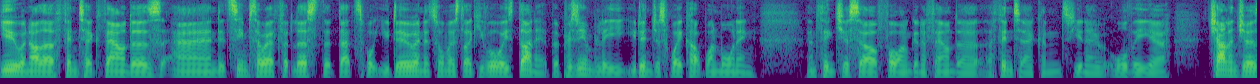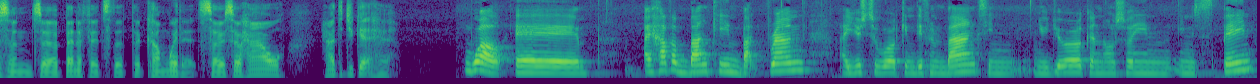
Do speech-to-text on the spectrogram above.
you and other fintech founders, and it seems so effortless that that's what you do, and it's almost like you've always done it. But presumably, you didn't just wake up one morning and think to yourself, "Oh, I'm going to found a, a fintech," and you know all the uh, challenges and uh, benefits that, that come with it. So, so how how did you get here? Well, uh, I have a banking background. I used to work in different banks in New York and also in, in Spain.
